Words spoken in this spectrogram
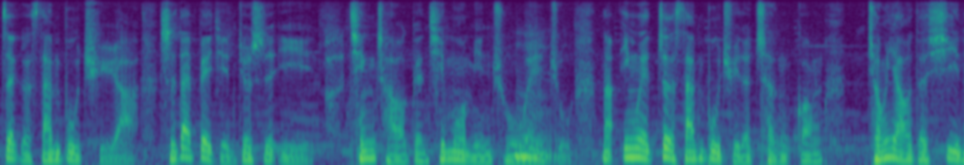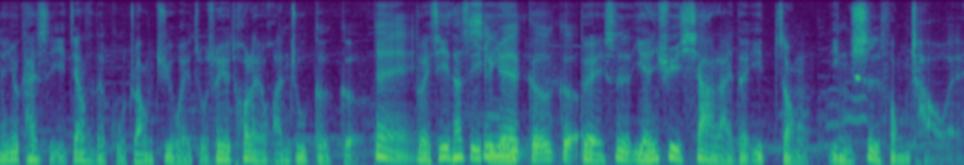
这个三部曲啊，时代背景就是以清朝跟清末民初为主，嗯，那因为这三部曲的成功。琼瑶的戏呢，又开始以这样子的古装剧为主，所以后来有《还珠格格》。对对，其实它是一个延格格，对，是延续下来的一种影视风潮。哎，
